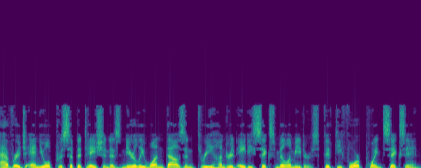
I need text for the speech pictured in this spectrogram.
Average annual precipitation is nearly 1,386 mm 54.6 in.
